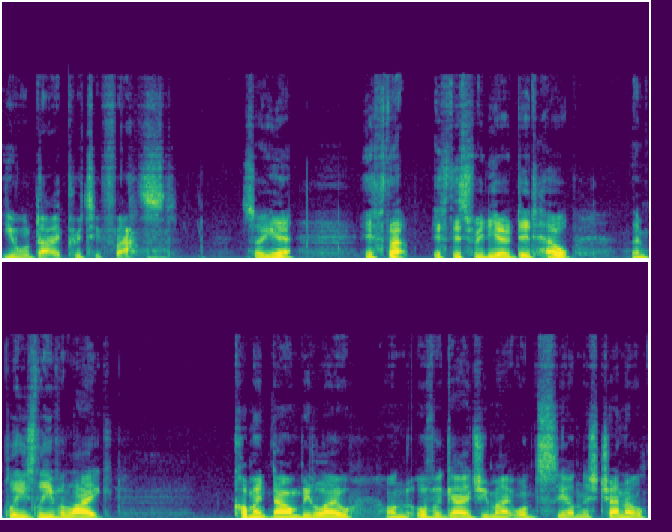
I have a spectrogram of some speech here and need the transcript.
you will die pretty fast. So yeah, if that if this video did help, then please leave a like, comment down below on other guides you might want to see on this channel,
